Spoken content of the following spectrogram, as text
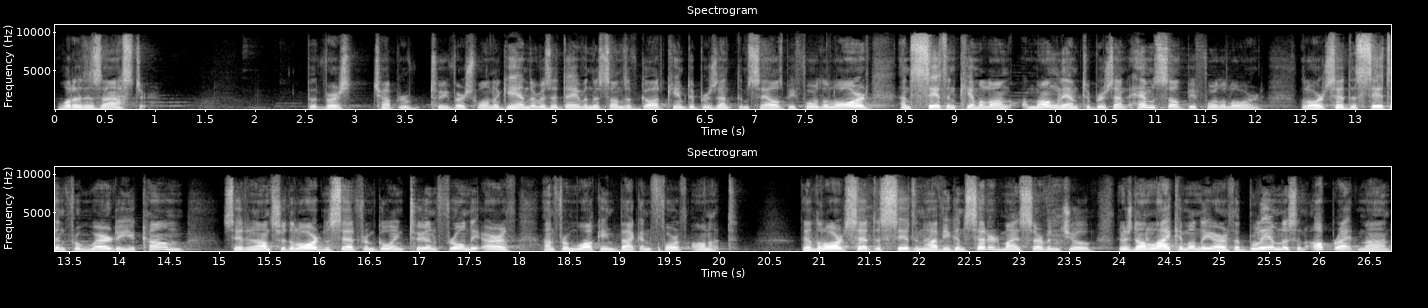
What a disaster. But verse chapter 2, verse 1 again, there was a day when the sons of God came to present themselves before the Lord, and Satan came along among them to present himself before the Lord. The Lord said to Satan, From where do you come? Satan answered the Lord and said, From going to and fro on the earth, and from walking back and forth on it. Then the Lord said to Satan, Have you considered my servant Job? There is none like him on the earth, a blameless and upright man,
